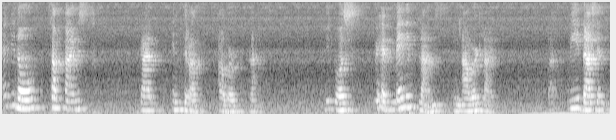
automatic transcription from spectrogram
And you know, sometimes God interrupts our plans because we have many plans in our life, but we doesn't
